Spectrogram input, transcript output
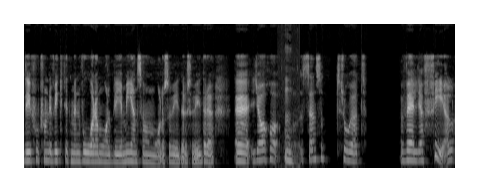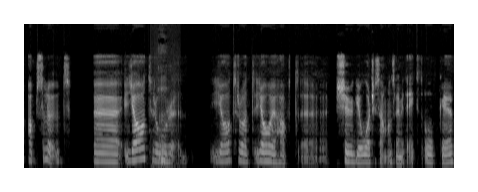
Det är fortfarande viktigt men våra mål blir gemensamma mål och så vidare och så vidare. Eh, jag har, Mm. Sen så tror jag att välja fel, absolut. Eh, jag tror jag tror att jag har ju haft eh, 20 år tillsammans med mitt ex och eh,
